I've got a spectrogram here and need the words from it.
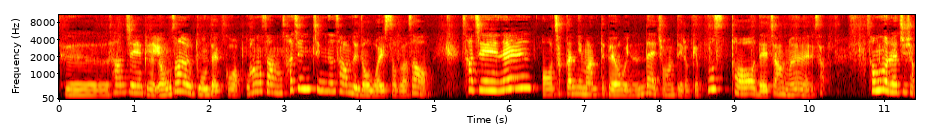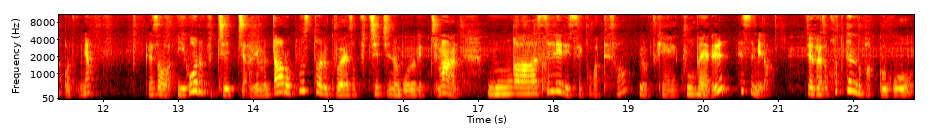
그 사진 그냥 영상에도 도움 될 것 같고 항상 사진 찍는 사람들이 너무 멋있어 보여서 사진을 어, 작가님한테 배우고 있는데 저한테 이렇게 포스터 4장을 사, 선물을 해주셨거든요. 그래서 이거를 붙일지 아니면 따로 포스터를 구해서 붙일지는 모르겠지만 뭔가 쓸 일이 있을 것 같아서 이렇게 구매를 했습니다. 이제 그래서 커튼도 바꾸고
